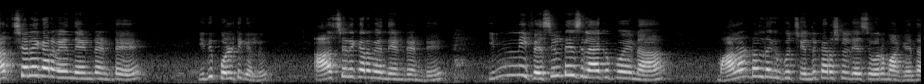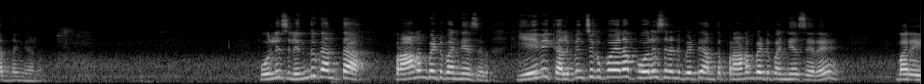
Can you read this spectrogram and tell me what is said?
ఆశ్చర్యకరమైంది ఏంటంటే ఇది పొలిటికల్ ఆశ్చర్యకరమైంది ఏంటంటే ఇన్ని ఫెసిలిటీస్ లేకపోయినా మాలాంటి వాళ్ళ దగ్గరికి వచ్చి ఎందుకు అరెస్టులు చేసేవారో మాకైతే అర్థం కాలేదు పోలీసులు ఎందుకు అంత ప్రాణం పెట్టి పనిచేశారు? ఏమీ కల్పించకపోయినా పోలీసులను పెట్టి అంత ప్రాణం పెట్టి పనిచేశారే? మరి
